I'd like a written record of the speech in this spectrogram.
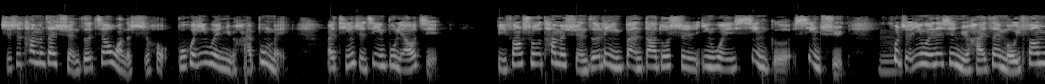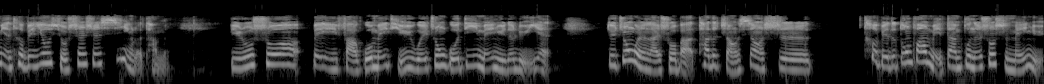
只是他们在选择交往的时候，不会因为女孩不美而停止进一步了解。比方说，他们选择另一半大多是因为性格、兴趣，或者因为那些女孩在某一方面特别优秀，深深吸引了他们。比如说，被法国媒体誉为中国第一美女的吕燕，对中国人来说吧，她的长相是。特别的东方美，但不能说是美女。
